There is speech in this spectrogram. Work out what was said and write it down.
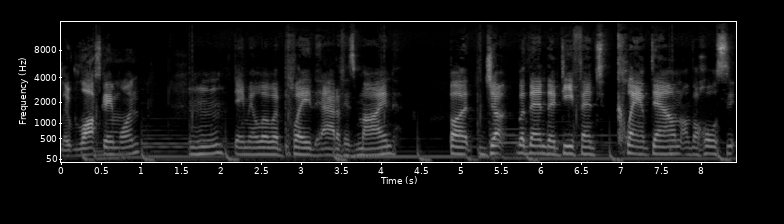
they lost game one. mm-hmm. Damian Lillard played out of his mind but ju- but then the defense clamped down on the whole se-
